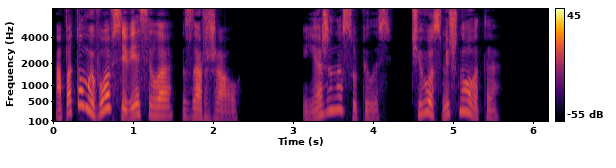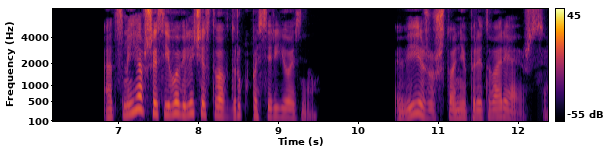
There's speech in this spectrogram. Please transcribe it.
А потом и вовсе весело заржал. Я же насупилась. Чего смешного-то? Отсмеявшись, его величество вдруг посерьезнел. «Вижу, что не притворяешься.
